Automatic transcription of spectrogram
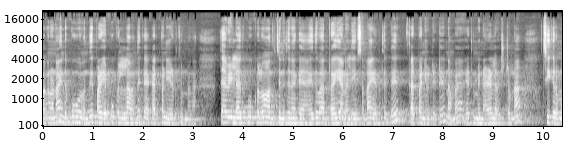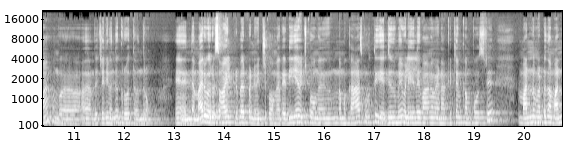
ஆகணும்னா இந்த பூவை வந்து பழைய பூக்கள்லாம் வந்து க கட் பண்ணி எடுத்துடணுங்க. தேவையில்லாத பூக்களும் அந்த சின்ன சின்ன க இதுவாக ட்ரை ஆன லீவ்ஸ் எல்லாம் எடுத்துகிட்டு கட் பண்ணி விட்டுட்டு நம்ம எடுத்து போய் நிழலில் வச்சிட்டோம்னா சீக்கிரமாக உங்கள் அந்த செடி வந்து க்ரோத் வந்துடும் இந்த மாதிரி ஒரு சாயில் ப்ரிப்பேர் பண்ணி வச்சுக்கோங்க. ரெடியாக வச்சுக்கோங்க. நம்ம காசு கொடுத்து எதுவுமே வெளியில் வாங்க வேணாம். கிச்சன் கம்போஸ்ட்டு மண் மட்டும்தான் மண்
